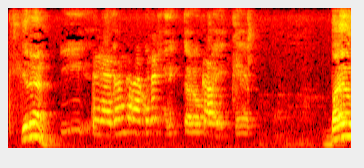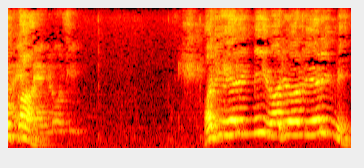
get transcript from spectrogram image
Kiran, Director Biocon. Are you hearing me? Are you all hearing me?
